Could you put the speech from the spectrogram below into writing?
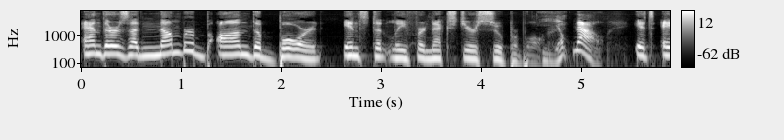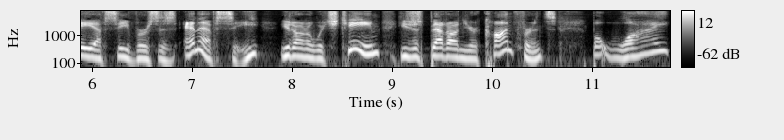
and there's a number on the board instantly for next year's Super Bowl. Yep. Now it's AFC versus NFC. You don't know which team. You just bet on your conference. But why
